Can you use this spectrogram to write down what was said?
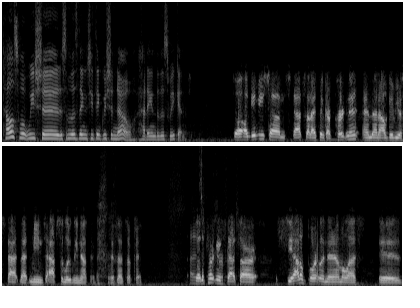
Tell us what we should, some of those things you think we should know heading into this weekend. So I'll give you some stats that I think are pertinent, and then I'll give you a stat that means absolutely nothing, if that's okay. that so the pertinent perfect. stats are Seattle, Portland, and MLS is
